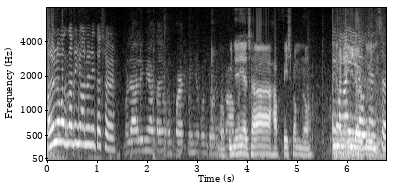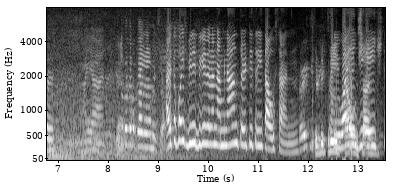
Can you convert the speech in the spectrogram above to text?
Maluluwag na rin yung ano nito, sir. Malalim yata yung compartment niya kung doon. Oh, pwede yan sa half face, ma'am, no? Yung mga ilaw niyan, eh. sir. Ito ba naman kaya naman siya? Ah, ito po is binibigyan na lang namin ng 33,000. 33,000. 33. Si YNGH3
